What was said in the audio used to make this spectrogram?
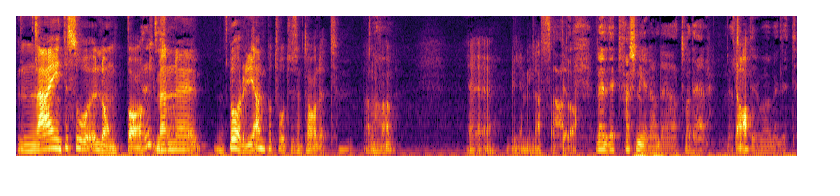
Nej, inte så långt bak, men så? Början på 2000-talet i alla fall. Eh, vill jag minnas att det var. Väldigt fascinerande att vara där. Jag Ja. tyckte det var väldigt...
